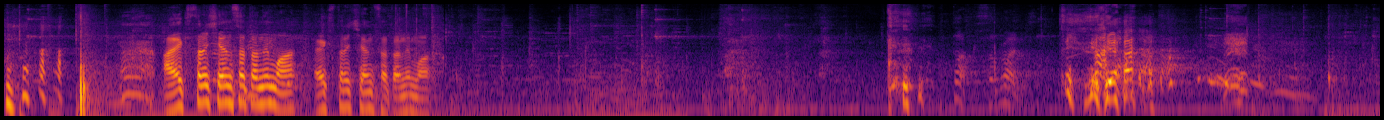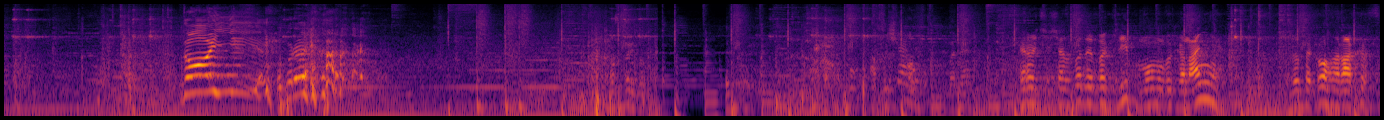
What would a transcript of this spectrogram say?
А екстра ченса та нема. Екстра ченса та нема. Так, собрались. Коротше, зараз буде бекліп в моєму виконанні до такого ракурсу.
